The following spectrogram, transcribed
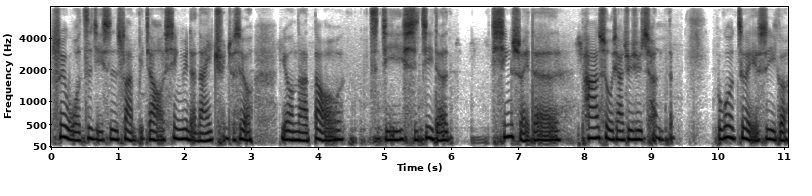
所以我自己是算比较幸运的那一群，就是有有拿到自己实际的薪水的趴数下去去乘的。不过这个也是一个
